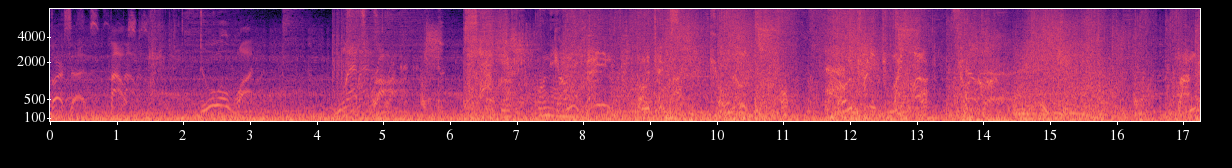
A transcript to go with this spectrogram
versus Faust. Duel 1. Let's rock! ンディ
